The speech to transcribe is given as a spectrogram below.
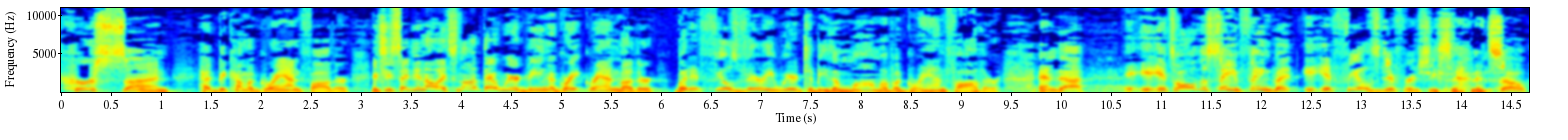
her son had become a grandfather. And she said, you know, it's not that weird being a great grandmother, but it feels very weird to be the mom of a grandfather. And, uh, it's all the same thing, but it feels different, she said. And so,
